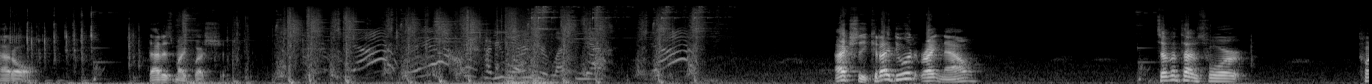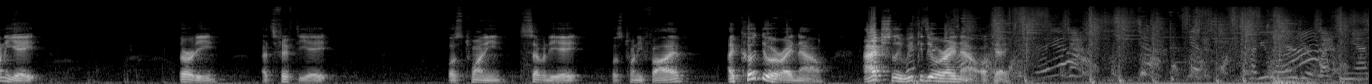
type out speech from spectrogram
at all? That is my question. Have you learned your lesson yet? Actually, could I do it right now? 7 times 4, 28. 30, that's 58. Plus 20, 78. Plus 25. I could do it right now. Actually, we could do it right now. Okay. Have you learned your lesson yet?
